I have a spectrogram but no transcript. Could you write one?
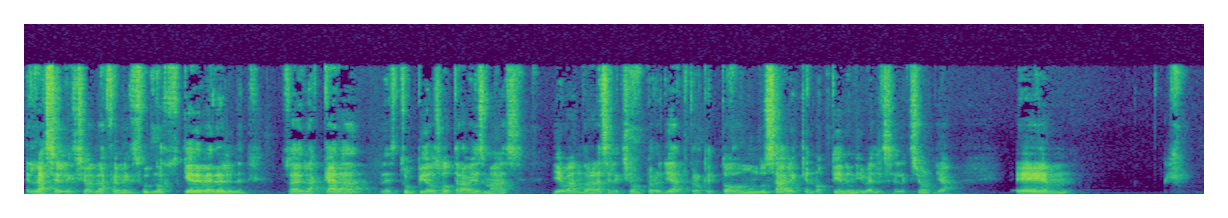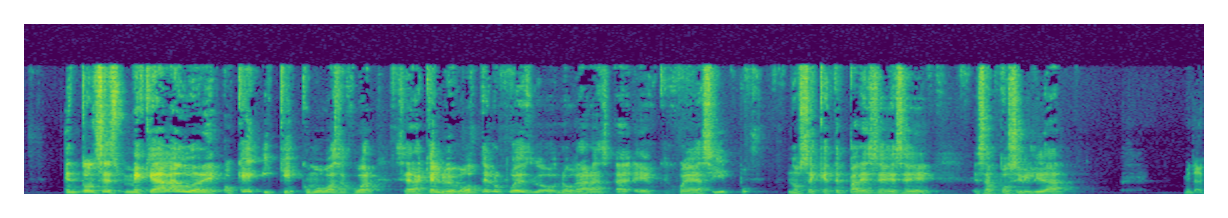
la selección, la Femex no quiere ver el, la cara de estúpidos otra vez más llevando a la selección, pero ya creo que todo el mundo sabe que no tiene nivel de selección ya. Em, entonces me queda la duda de, ok, ¿y qué, cómo vas a jugar? ¿Será que el Bebote lo puedes lograr eh, eh, que juegue así? No sé qué te parece ese, esa posibilidad. Mira,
